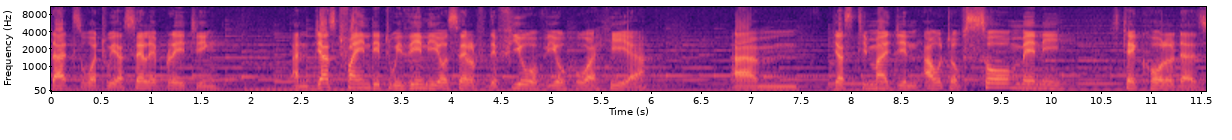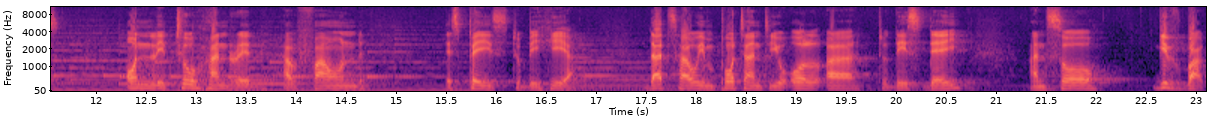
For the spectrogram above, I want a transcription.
That's what we are celebrating. And just find it within yourself, the few of you who are here. Um, just imagine out of so many stakeholders, only 200 have found a space to be here. That's how important you all are to this day. And so give back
